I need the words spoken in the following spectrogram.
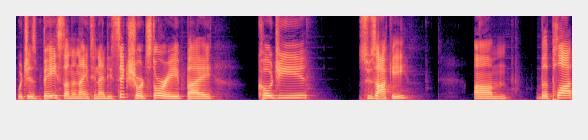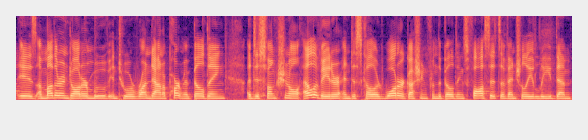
which is based on a 1996 short story by Koji Suzuki. Um, the plot is a mother and daughter move into a rundown apartment building. A dysfunctional elevator and discolored water gushing from the building's faucets eventually lead them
